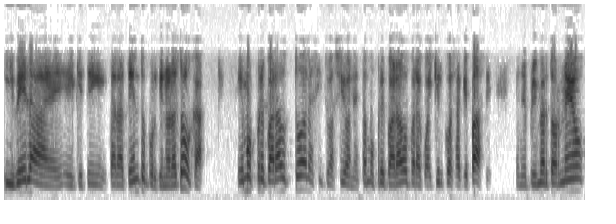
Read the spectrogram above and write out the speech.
y Vela eh, el que tiene que estar atento porque no la toca. Hemos preparado todas las situaciones, estamos preparados para cualquier cosa que pase. En el primer torneo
